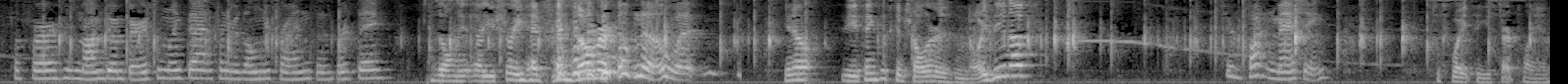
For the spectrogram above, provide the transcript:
So for his mom to embarrass him like that in front of his only friends at his birthday, Is only, are you sure you had friends I over? don't know, but you know, do you think this controller is noisy enough? you're button mashing. Just wait till you start playing.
